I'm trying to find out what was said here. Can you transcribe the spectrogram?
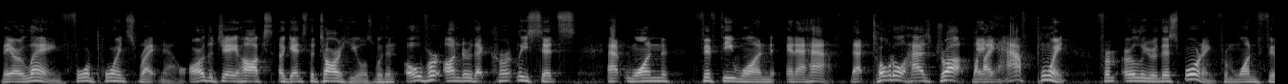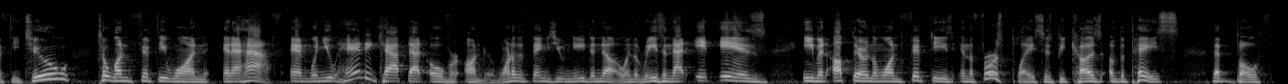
They are laying four points right now. Are the Jayhawks against the Tar Heels with an over under that currently sits at 151 and a half. That total has dropped by a half point from earlier this morning from 152 to 151 and a half. And when you handicap that over under, one of the things you need to know, and the reason that it is even up there in the 150s in the first place, is because of the pace that both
